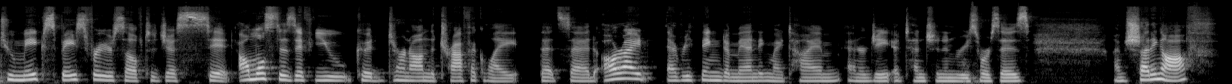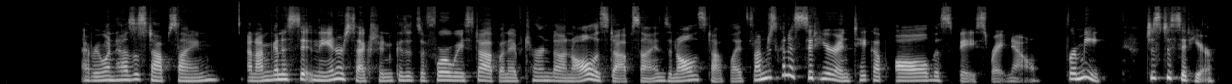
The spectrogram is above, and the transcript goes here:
to make space for yourself to just sit, almost as if you could turn on the traffic light that said, All right, everything demanding my time, energy, attention, and resources, I'm shutting off Everyone has a stop sign. And I'm going to sit in the intersection because it's a four way stop and I've turned on all the stop signs and all the stoplights. And I'm just going to sit here and take up all the space right now for me, just to sit here.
